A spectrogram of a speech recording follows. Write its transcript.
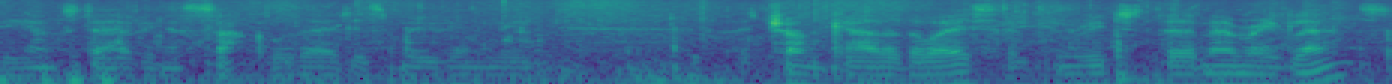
The youngster having a suckle, there, just moving the, the trunk out of the way so they can reach the mammary glands.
